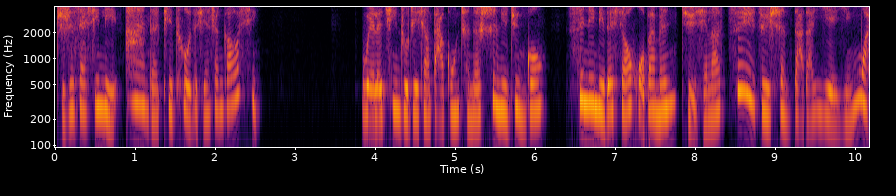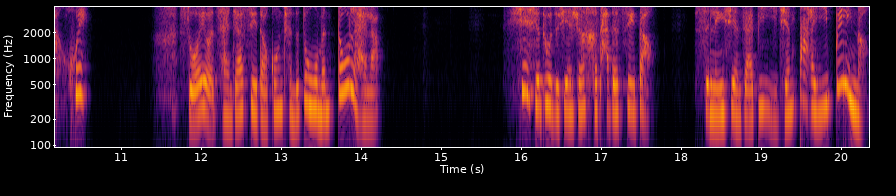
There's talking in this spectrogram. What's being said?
只是在心里暗暗的替兔子先生高兴。为了庆祝这项大工程的顺利竣工，森林里的小伙伴们举行了最最盛大的野营晚会。所有参加隧道工程的动物们都来了。谢谢兔子先生和他的隧道，森林现在比以前大了一倍呢。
